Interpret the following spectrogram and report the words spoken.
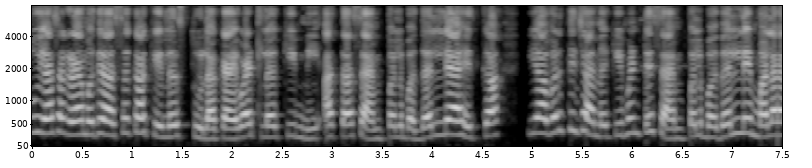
तू या सगळ्यामध्ये असं का केलंस? तुला काय वाटलं की मी आता सॅम्पल बदलले आहेत का? यावरती जानकी म्हणते सॅम्पल बदलले? मला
